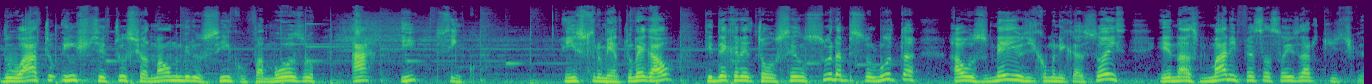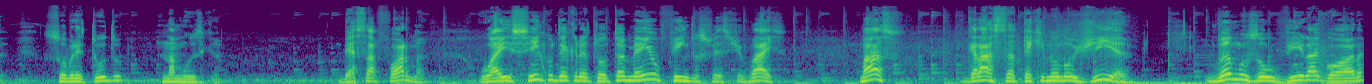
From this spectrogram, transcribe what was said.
do Ato Institucional número 5, o famoso AI5, instrumento legal que decretou censura absoluta aos meios de comunicações e nas manifestações artísticas, sobretudo na música. Dessa forma, o AI-5 decretou também o fim dos festivais, mas, graças à tecnologia, vamos ouvir agora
